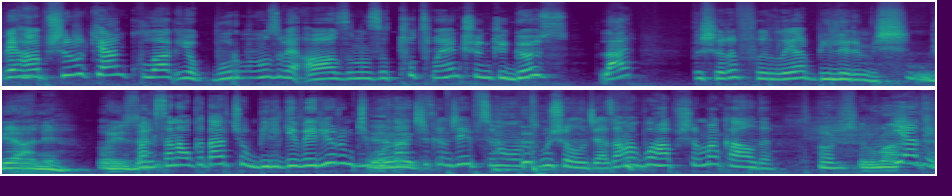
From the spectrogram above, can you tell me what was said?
ve hapşırırken kulak yok burnunuzu ve ağzınızı tutmayın çünkü gözler dışarı fırlayabilirmiş. Yani o yüzden Bak sana o kadar çok bilgi veriyorum ki buradan Evet. çıkınca hepsini unutmuş olacağız. Ama bu hapşırma kaldı. hapşırma. İyi hadi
